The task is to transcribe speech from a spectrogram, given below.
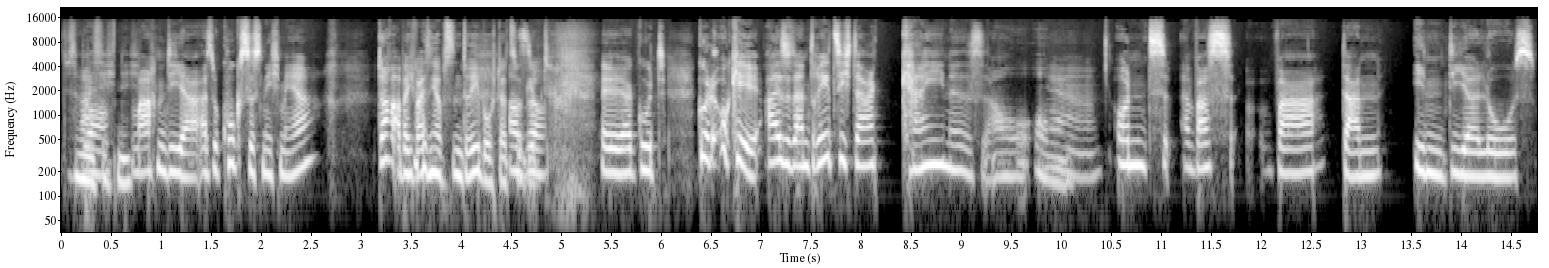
Das weiß ja, ich nicht. Machen die ja. Also guckst es nicht mehr. Doch, aber ich weiß nicht, ob es ein Drehbuch dazu also, gibt. Ja, gut. Gut, okay. Also dann dreht sich da keine Sau um. Ja. Und was war dann in dir los?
